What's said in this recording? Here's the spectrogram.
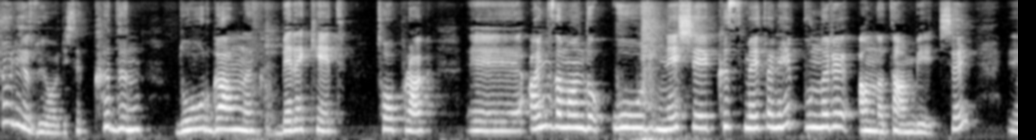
şöyle yazıyor işte kadın, doğurganlık, bereket, toprak e, aynı zamanda uğur, neşe, kısmet hani hep bunları anlatan bir şey. E,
